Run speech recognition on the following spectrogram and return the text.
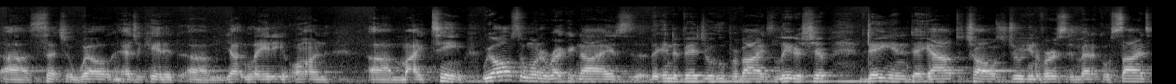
uh, such a well-educated um, young lady on um, my team. We also want to recognize the, the, individual who provides leadership day in and day out to Charles Drew University of Medical Science,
